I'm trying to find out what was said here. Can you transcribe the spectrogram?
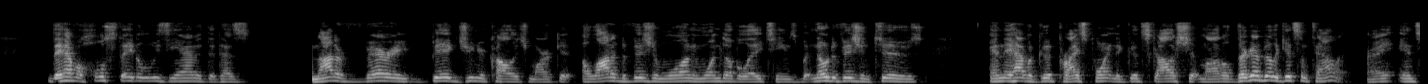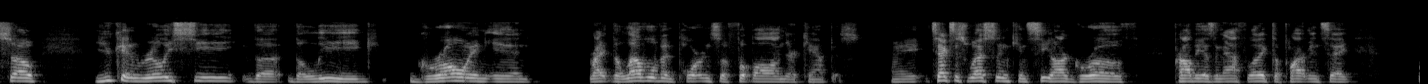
they have a whole state of louisiana that has not a very big junior college market a lot of division one and one double a teams but no division twos and they have a good price point and a good scholarship model they're going to be able to get some talent right and so you can really see the the league growing in right the level of importance of football on their campus right texas wesleyan can see our growth probably as an athletic department say,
